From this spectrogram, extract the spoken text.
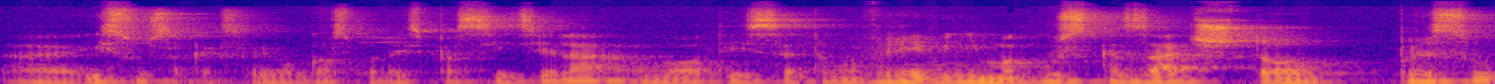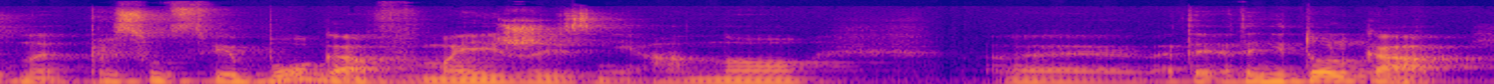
э, Иисуса как своего Господа и Спасителя. Вот, и с этого времени могу сказать, что присутствие Бога в моей жизни, оно э, это, это не только Э,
